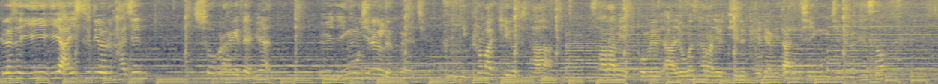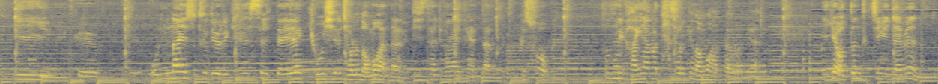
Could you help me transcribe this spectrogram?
그래서 이, 이 아이스튜디오를 가진 수업을 하게 되면 여기 이제 인공지능을 넣은 거예요 지금. 이 크로마키 이것도 다 사람이 보면 아 요건 사람 요 뒤는 배경이다. 이렇게 인공지능을 해서 이 그 온라인 스튜디오 이렇게 했을 때의 교실은 절로 넘어간다는 거예요. 디지털 변환이 된다는 거죠 그 수업을. 선생님이 강의한 거다 저렇게 넘어갔다 그러면 이게 어떤 특징이 있냐면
